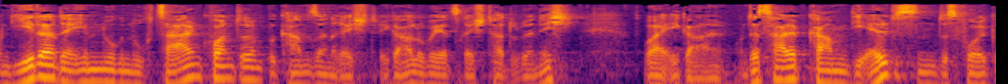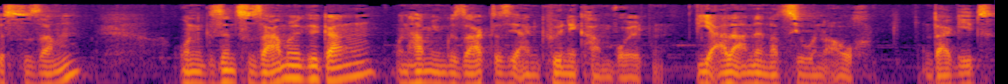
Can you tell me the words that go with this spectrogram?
Und jeder, der eben nur genug zahlen konnte, bekam sein Recht, egal ob er jetzt Recht hat oder nicht, war egal. Und deshalb kamen die Ältesten des Volkes zusammen und sind zu Samuel gegangen und haben ihm gesagt, dass sie einen König haben wollten, wie alle anderen Nationen auch. Und da geht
